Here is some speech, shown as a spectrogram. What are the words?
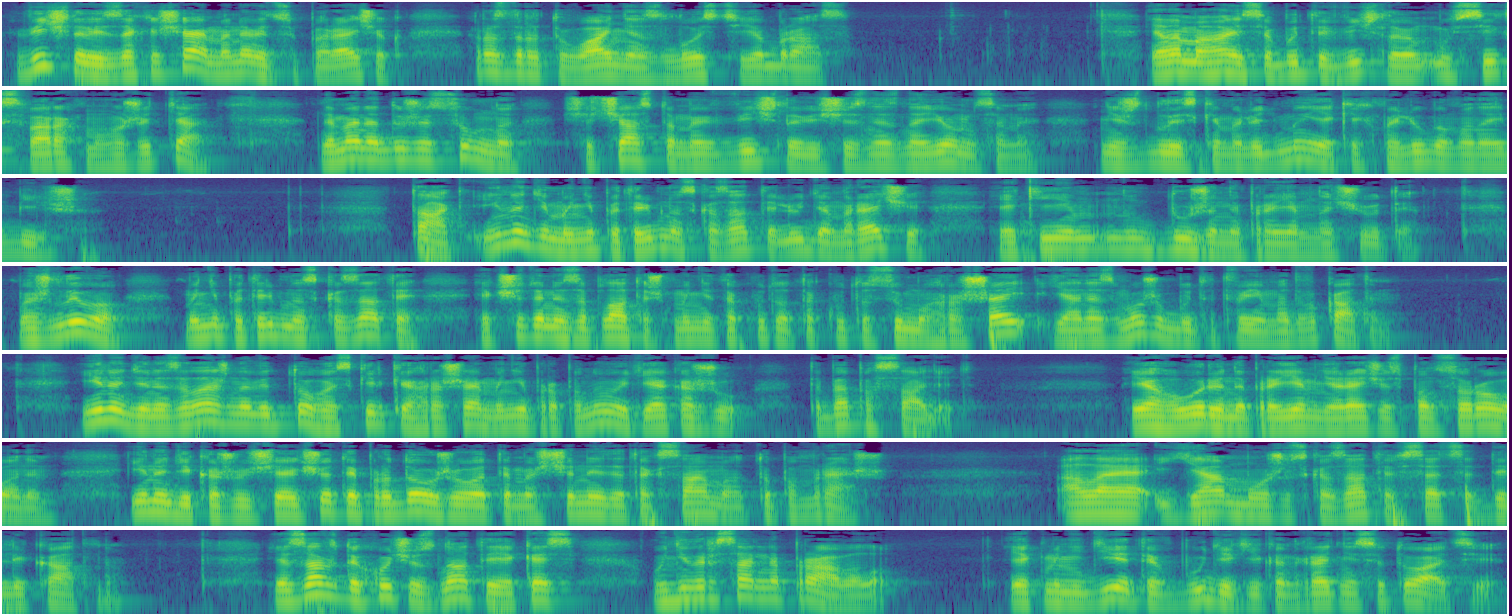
Вічливість захищає мене від суперечок, роздратування, злості й образ. Я намагаюся бути ввічливим у всіх сферах мого життя. Для мене дуже сумно, що часто ми ввічливіші з незнайомцями, ніж з близькими людьми, яких ми любимо найбільше. Так, іноді мені потрібно сказати людям речі, які їм ну, дуже неприємно чути. Можливо, мені потрібно сказати, якщо ти не заплатиш мені таку-то таку-то суму грошей, я не зможу бути твоїм адвокатом. Іноді, незалежно від того, скільки грошей мені пропонують, я кажу тебе посадять. Я говорю неприємні речі спонсорованим, іноді кажу, що якщо ти продовжуватимеш чинити так само, то помреш. Але я можу сказати все це делікатно. Я завжди хочу знати якесь універсальне правило, як мені діяти в будь-якій конкретній ситуації.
